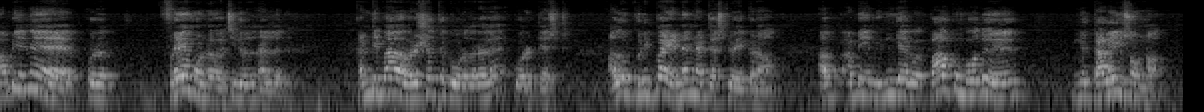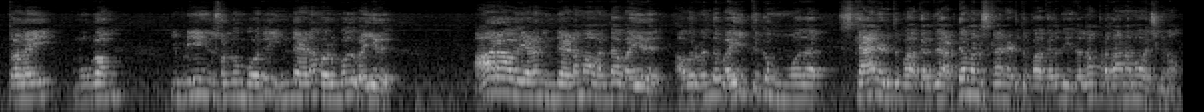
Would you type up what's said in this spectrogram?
அப்படின்னு ஒரு ஃப்ரேம் ஒன்று வச்சுக்கிறது நல்லது. கண்டிப்பாக வருஷத்துக்கு ஒரு தடவை ஒரு டெஸ்ட் அதுவும் குறிப்பாக என்னென்ன டெஸ்ட் வைக்கணும்? அப் அப்படி இங்கே பார்க்கும்போது இங்கே தலை சொன்னோம் தலை முகம் இப்படியே இங்கே சொல்லும்போது இந்த இடம் வரும்போது வயிறு. ஆறாவது இடம் இந்த இடமா வந்தால் வயிறு. அவர் வந்து வயிற்றுக்கு முத ஸ்கேன் எடுத்து பார்க்கறது அப்டமன் ஸ்கேன் எடுத்து பார்க்கறது இதெல்லாம் பிரதானமாக வச்சுக்கணும்.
